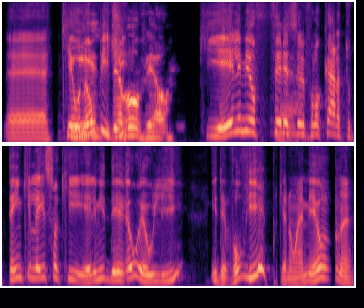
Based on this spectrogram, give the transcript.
é, que, que eu não pedi. devolveu. Que ele me ofereceu. É. Ele falou, cara, tu tem que ler isso aqui. Ele me deu, eu li e devolvi, porque não é meu, né?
